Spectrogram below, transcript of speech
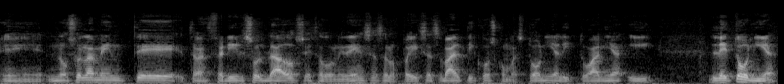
eh, no solamente transferir soldados estadounidenses a los países bálticos como Estonia, Lituania y Letonia,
